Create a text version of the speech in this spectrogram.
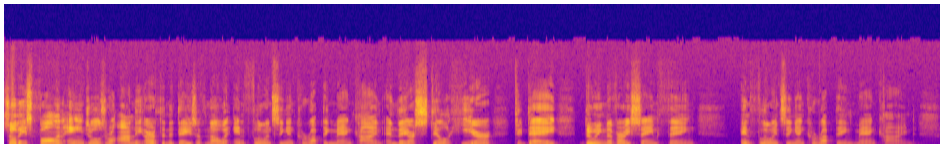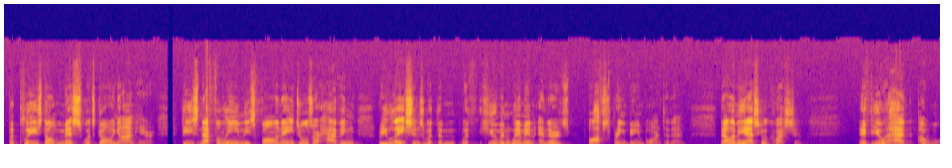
So these fallen angels were on the earth in the days of Noah, influencing and corrupting mankind. And they are still here today doing the very same thing, influencing and corrupting mankind. But please don't miss what's going on here. These Nephilim, these fallen angels, are having relations with, the, with human women, and there's offspring being born to them. Now, let me ask you a question. If you had a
